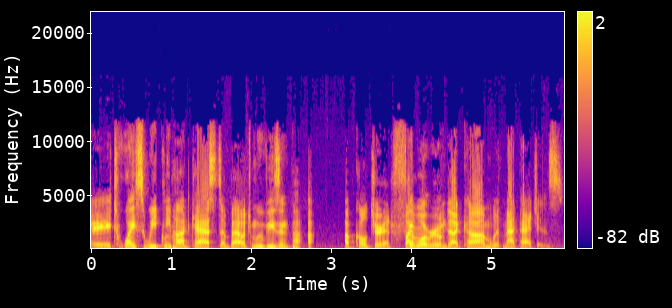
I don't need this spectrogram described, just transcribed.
a twice weekly podcast about movies and pop, pop culture at firewarroom.com with Matt Patches.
